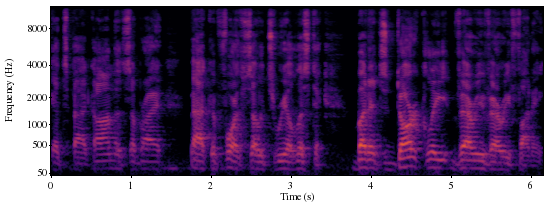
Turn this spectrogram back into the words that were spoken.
gets back on the sobriety, back and forth. So it's realistic, but it's darkly very, very funny.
